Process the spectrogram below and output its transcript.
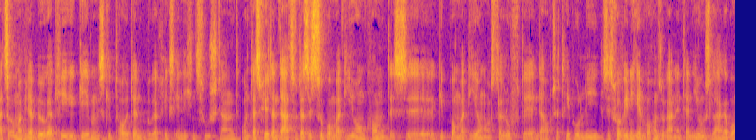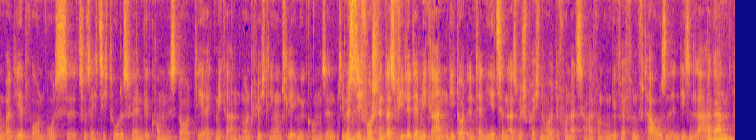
hat es auch immer wieder Bürgerkriege gegeben. Es gibt heute einen bürgerkriegsähnlichen Zustand und das führt dann dazu, dass es zu Bombardierungen kommt. Es äh, gibt Bombardierungen aus der Luft äh, in der Hauptstadt Tripoli. Es ist vor wenigen Wochen sogar ein Internierungslager bombardiert worden, wo es äh, zu 60 Todesfällen gekommen ist, dort direkt Migranten und Flüchtlinge ums Leben gekommen sind. Sie müssen sich vorstellen, dass viele der Migranten, die dort interniert sind, also wir sprechen heute von einer Zahl von ungefähr 5000 in diesen Lagern,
